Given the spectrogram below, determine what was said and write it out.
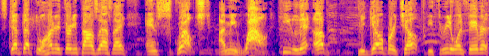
stepped up to 130 pounds last night and squelched. I mean, wow, he lit up Miguel Berchelt, the three to one favorite,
